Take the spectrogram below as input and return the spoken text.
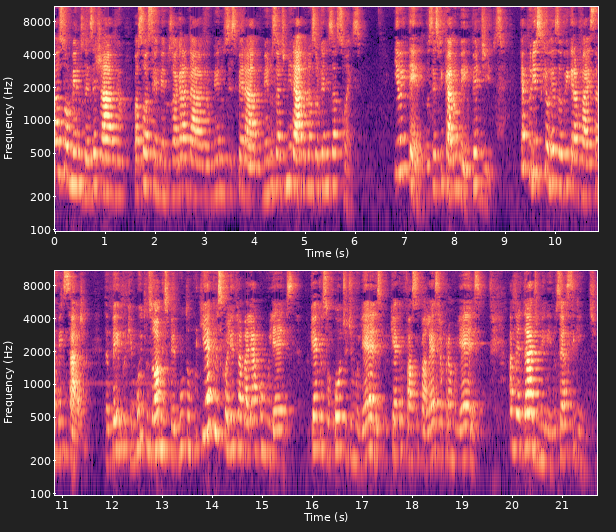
passou menos desejável, passou a ser menos agradável, menos esperado, menos admirado nas organizações. E eu entendo, vocês ficaram meio perdidos. É por isso que eu resolvi gravar essa mensagem. Também porque muitos homens perguntam por que é que eu escolhi trabalhar com mulheres, por que é que eu sou coach de mulheres, por que é que eu faço palestra para mulheres. A verdade, meninos, é a seguinte:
